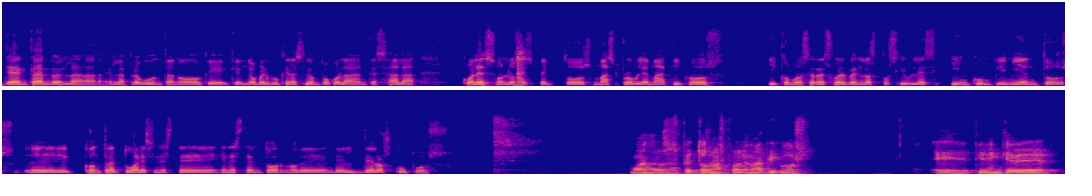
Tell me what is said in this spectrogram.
Ya entrando en la, pregunta, ¿no? que, el overbooking ha sido un poco la antesala, ¿cuáles son los aspectos más problemáticos y cómo se resuelven los posibles incumplimientos eh, contractuales en este, en este entorno de, de los cupos? Bueno, los aspectos más problemáticos eh, tienen que ver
